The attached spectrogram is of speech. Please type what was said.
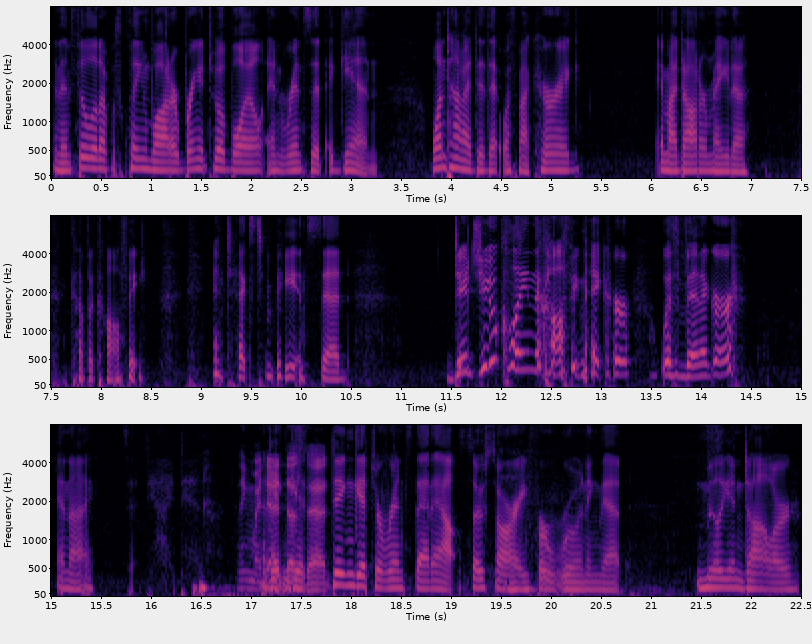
and then fill it up with clean water, bring it to a boil, and rinse it again. One time I did that with my Keurig, and my daughter made a cup of coffee and texted me and said, Did you clean the coffee maker with vinegar? And I said, Yeah, I did. I think my dad does get, that. Didn't get to rinse that out. So sorry for ruining that million dollar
